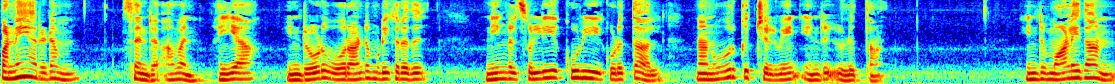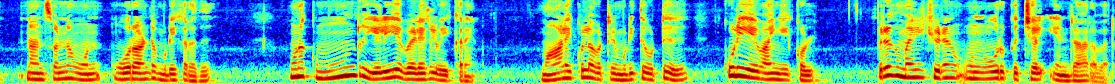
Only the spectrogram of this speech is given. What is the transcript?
பண்ணையாரிடம் சென்ற அவன் ஐயா இன்றோடு ஓராண்டு முடிகிறது. நீங்கள் சொல்லிய கூலியை கொடுத்தால் நான் ஊருக்குச் செல்வேன் என்று இழுத்தான். இன்று மாலைதான் நான் சொன்ன ஒன் ஓராண்டு முடிகிறது. உனக்கு மூன்று எளிய வேலைகள் வைக்கிறேன். மாலைக்குள் அவற்றை முடித்துவிட்டு கூலியை வாங்கிக்கொள். பிறகு மகிழ்ச்சியுடன் உன் ஊருக்குச் செல் என்றார் அவர்.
